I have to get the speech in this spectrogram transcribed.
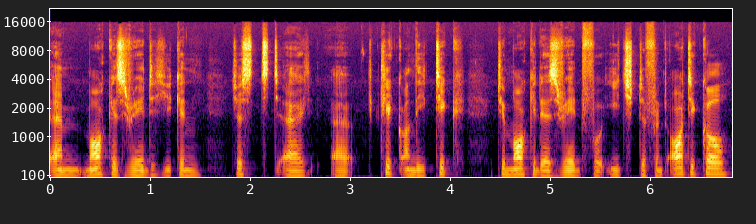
um, mark as read. You can just uh, uh, click on the tick to mark it as read for each different article.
